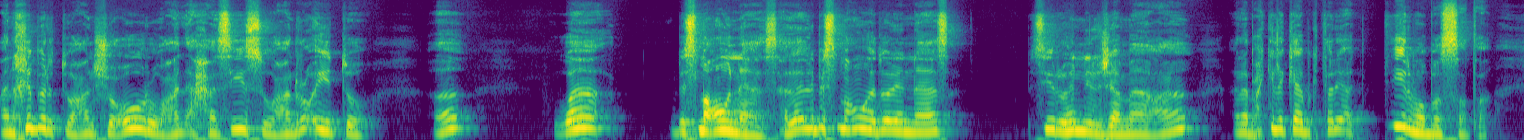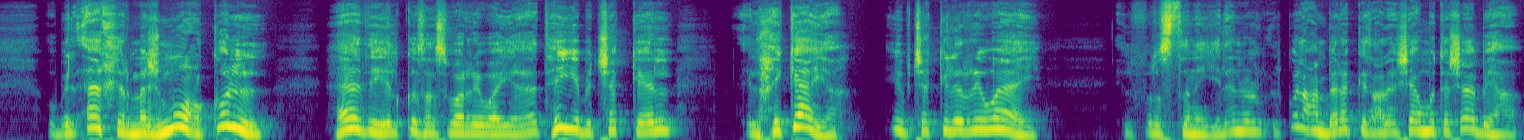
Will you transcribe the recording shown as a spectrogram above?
عن خبرته عن شعوره عن أحاسيسه عن رؤيته ها وبسمعوه ناس. هلأ اللي بيسمعوه هدول الناس بصيروا هن الجماعة أنا بحكي لك بطريقة كثير مبسطة. وبالآخر مجموع كل هذه القصص والروايات هي بتشكل الحكاية هي بتشكل الرواية. الفلسطينية لأنه الكل عم بيركز على أشياء متشابهة.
